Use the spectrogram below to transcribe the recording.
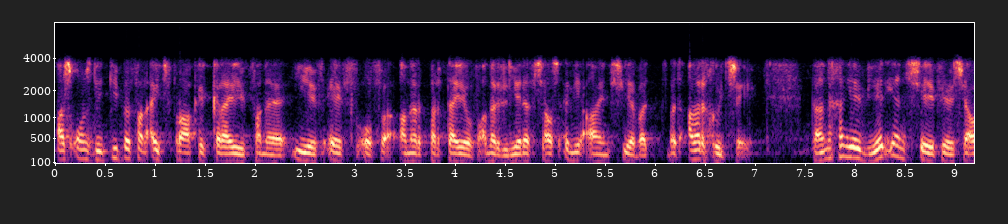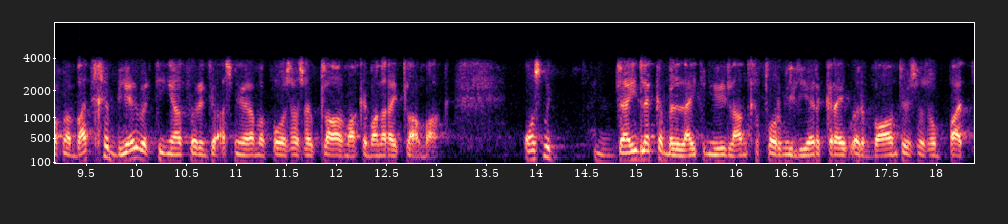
as ons die tipe van uitsprake kry van 'n EFF of 'n ander party of ander lede selfs in die ANC wat wat ander goed sê dan gaan jy weer eens sê vir jouself maar wat gebeur oor 10 jaar vorentoe as meneer Ramaphosa sou klaarmaak en wanneer hy klaarmaak. Ons moet duidelike beleid in hierdie land geformuleer kry oor waartoe ons op pad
